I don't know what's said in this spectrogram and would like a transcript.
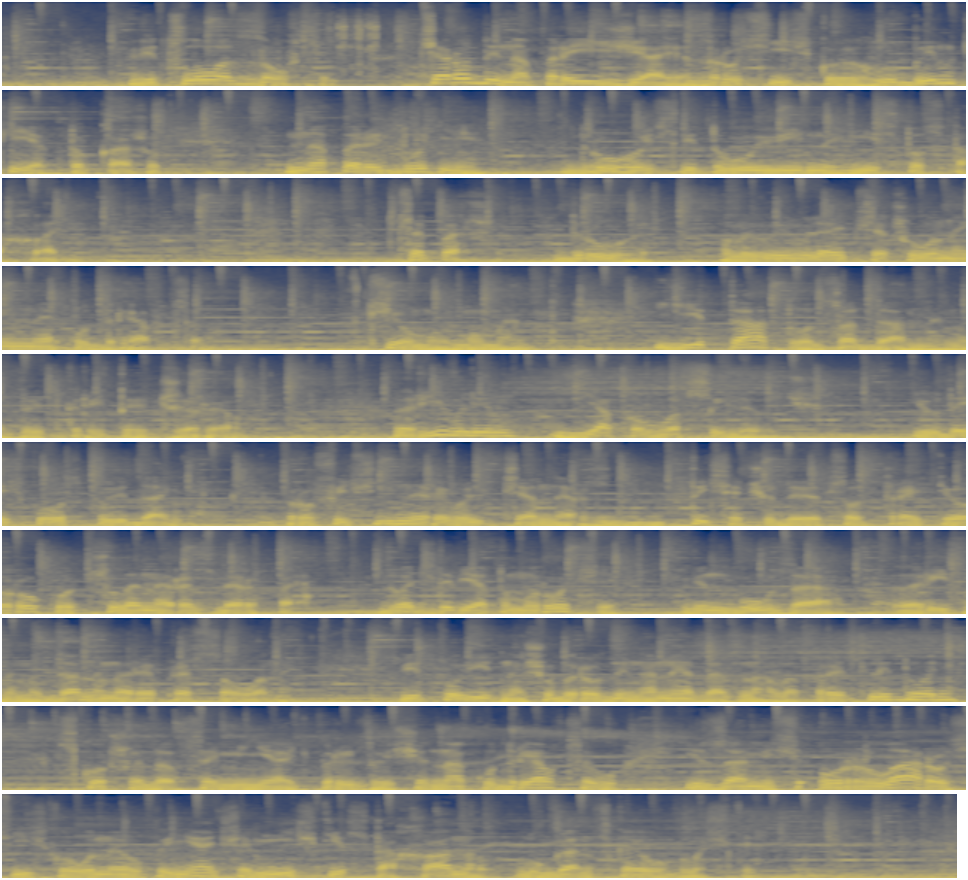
Від слова зовсім. Ця родина переїжджає з російської глибинки, як то кажуть, напередодні Другої світової війни місто Стахань. Це перше. Друге. Але виявляється, що вона і не кудрявцева. В цьому момент. Її тато, за даними з відкритих джерел, Рівлін Яков Васильович, юдейського сповідання, професійний революціонер з 1903 року, член РСДРП. У 29-му році він був за різними даними репресований. Відповідно, щоб родина не зазнала переслідування, скорше за все міняють прізвище на Кудрявцеву, і замість Орла російського вони опиняються в місті Стаханов Луганської області.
